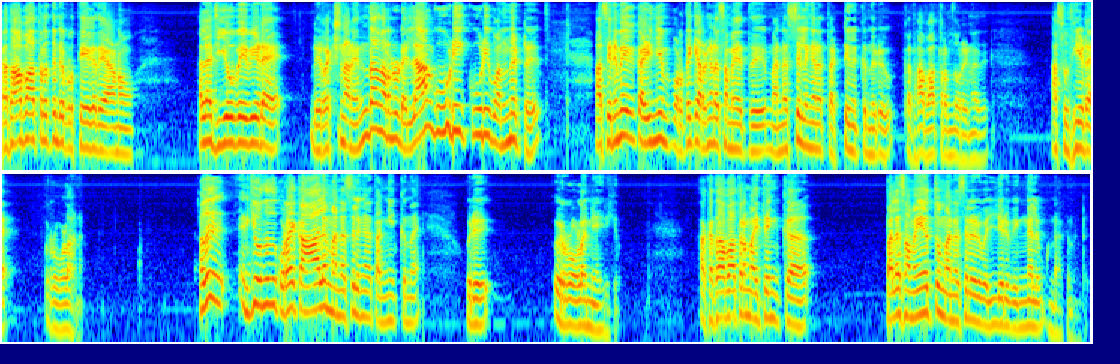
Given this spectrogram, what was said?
കഥാപാത്രത്തിന്റെ പ്രത്യേകതയാണോ? അല്ല ജിയോ ബേബിയുടെ ഡിറക്ഷനാണ് എന്താണെന്ന് അറിഞ്ഞൂടെ? എല്ലാം കൂടി കൂടി വന്നിട്ട് ആ സിനിമയൊക്കെ കഴിഞ്ഞ് പുറത്തേക്ക് ഇറങ്ങുന്ന സമയത്ത് മനസ്സിൽ ഇങ്ങനെ തട്ടി നിൽക്കുന്നൊരു കഥാപാത്രം എന്ന് പറയുന്നത് ആ സുധിയുടെ റോളാണ്. അത് എനിക്ക് തോന്നുന്നത് കുറേ കാലം മനസ്സിൽ ഇങ്ങനെ തങ്ങിക്കുന്ന ഒരു ഒരു റോൾ തന്നെയായിരിക്കും. ആ കഥാപാത്രം ഐ തിങ്ക് പല സമയത്തും മനസ്സിലൊരു വലിയൊരു വിങ്ങലും ഉണ്ടാക്കുന്നുണ്ട്.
